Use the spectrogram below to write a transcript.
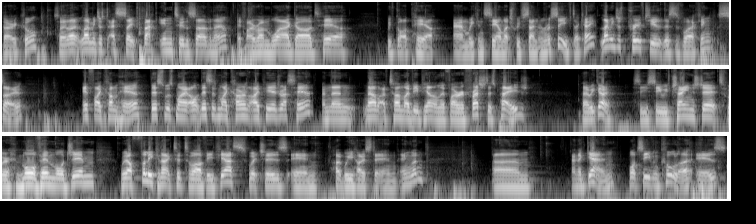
Very cool. So let, let me just SSH back into the server now. If I run WireGuard here, we've got up here and we can see how much we've sent and received, okay? Let me just prove to you that this is working. So, if I come here, this was my oh, this is my current IP address here, and then now that I've turned my VPN on, if I refresh this page, there we go. So you see we've changed it, we're in more Vim, more Jim, we are fully connected to our VPS, which is in, we host it in England. Um, and again, what's even cooler is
